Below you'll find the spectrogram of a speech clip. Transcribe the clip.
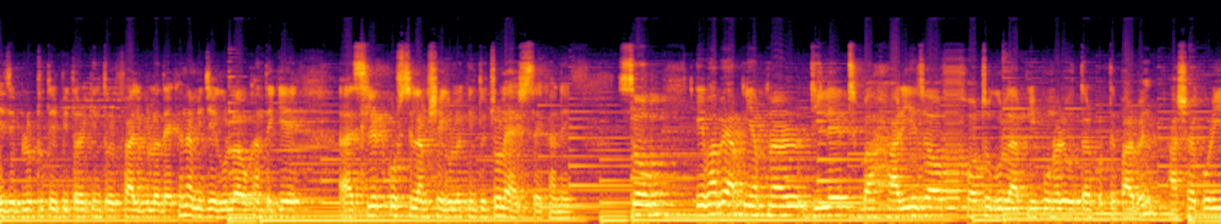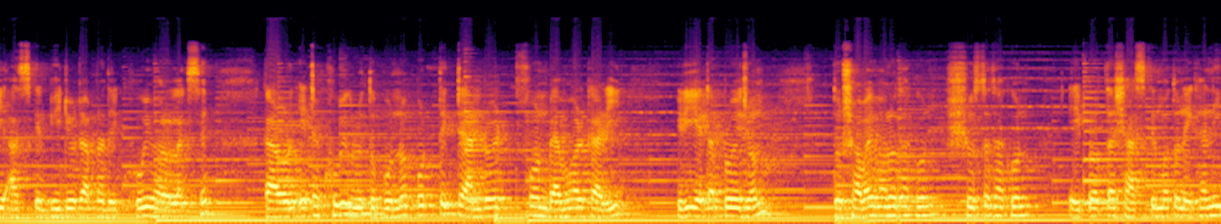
এই যে ব্লুটুথের ভিতরে কিন্তু ওই ফাইলগুলো দেখেন, আমি যেগুলো ওখান থেকে সিলেক্ট করছিলাম সেগুলো কিন্তু চলে আসছে এখানে। সো এভাবে আপনি আপনার ডিলেট বা হারিয়ে যাওয়া ফটোগুলো আপনি পুনরায় উদ্ধার করতে পারবেন। আশা করি আজকের ভিডিওটা আপনাদের খুবই ভালো লাগছে। কারণ এটা খুবই গুরুত্বপূর্ণ, প্রত্যেকটা অ্যান্ড্রয়েড ফোন ব্যবহারকারীরই এটা প্রয়োজন। তো সবাই ভালো থাকুন, সুস্থ থাকুন। এই প্রত্যাশা আজকের মতন এখানেই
